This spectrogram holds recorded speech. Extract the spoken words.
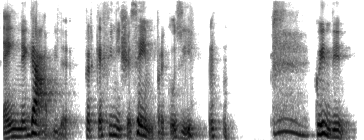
È innegabile perché finisce sempre così. Quindi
